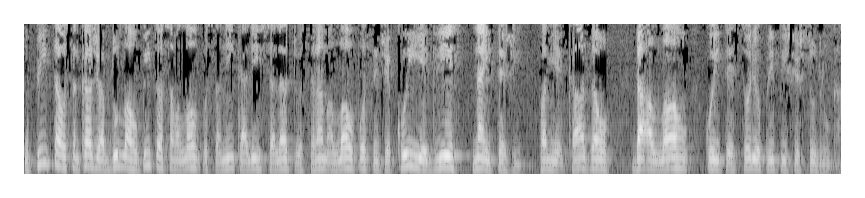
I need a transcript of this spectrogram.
Upitao sam, kaže Abdullah, upitao sam Allahu poslanika alihi salatu wasalam, Allahu poslaniče, koji je grijeh najteži? Pa mi je kazao da Allahu koji te je stvorio pripišeš sudruga.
